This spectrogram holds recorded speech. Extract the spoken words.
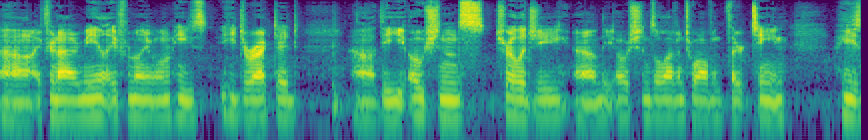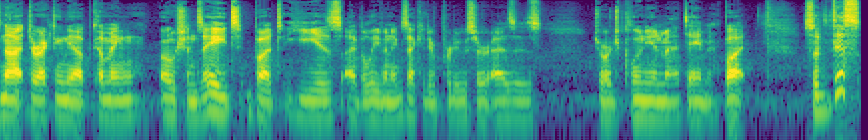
uh, if you're not immediately familiar with him. He's he directed uh, the Oceans trilogy, uh, the Oceans 11, 12, and 13. He's not directing the upcoming Oceans 8, but he is, I believe, an executive producer, as is George Clooney and Matt Damon. But so this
